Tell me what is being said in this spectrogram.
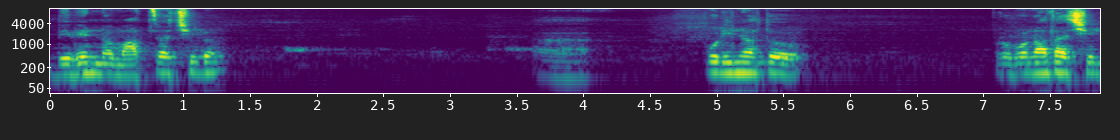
বিভিন্ন মাত্রা ছিল। পরিণত প্রবণতা ছিল।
